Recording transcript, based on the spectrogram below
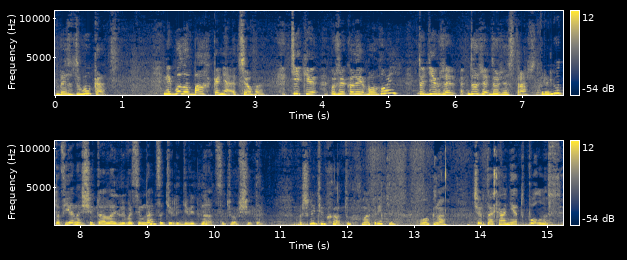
без звука. Не було бахкання цього. Тільки вже коли вогонь, тоді вже дуже дуже страшно. Прилетов я насчитала 18, или 19 вообще-то. Пошлите в хату, смотрите. Окна, чердака нет полностью.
